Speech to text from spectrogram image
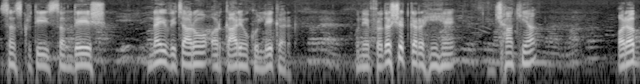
संस्कृति, संदेश, नए विचारों और कार्यों को लेकर उन्हें प्रदर्शित कर रही हैं झांकियाँ। और अब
